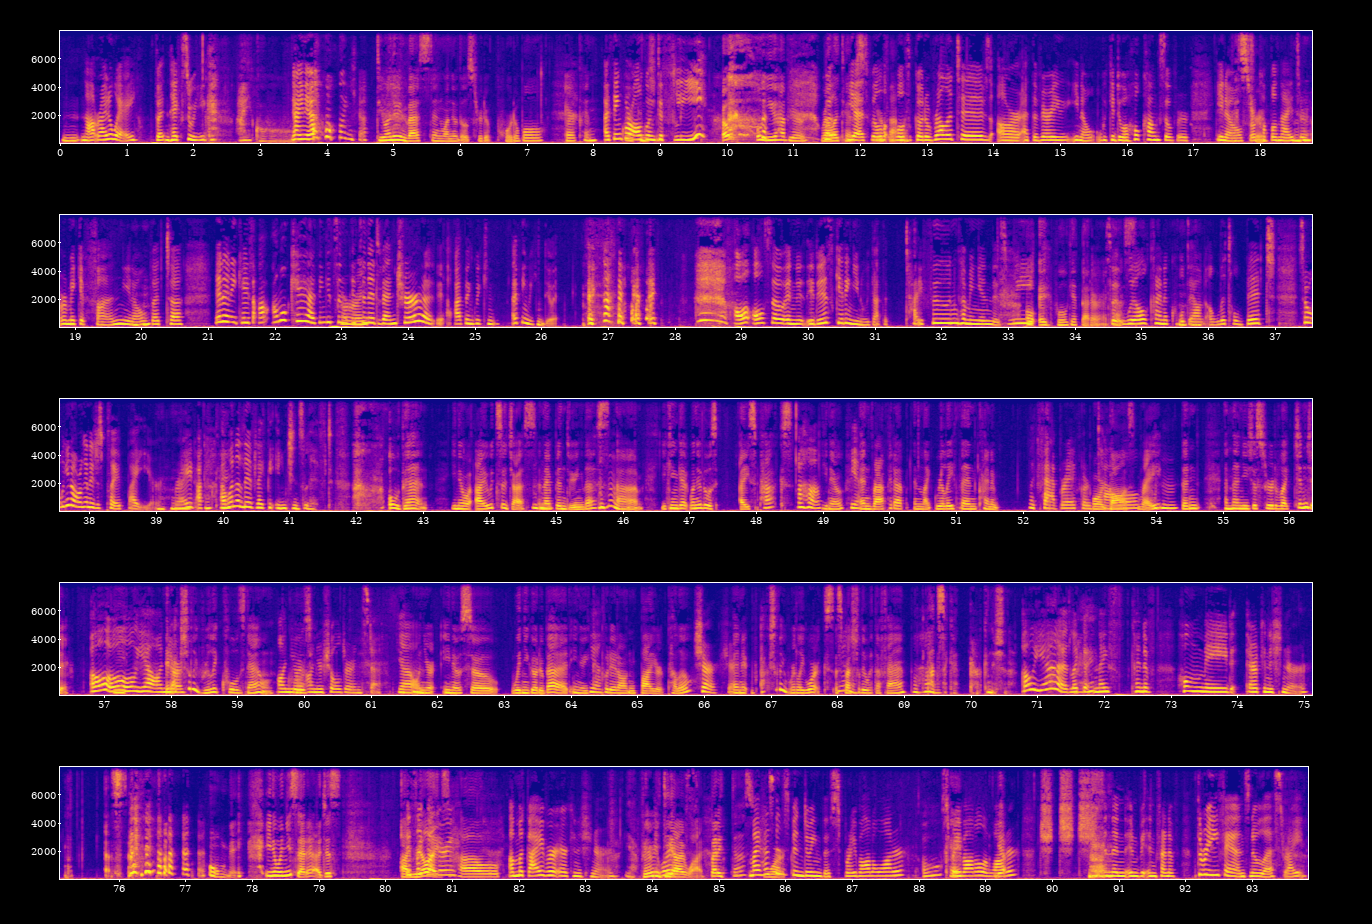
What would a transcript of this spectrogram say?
not right away, but next week. I go. I know. yeah. Do you want to invest in one of those sort of portable aircon? I think we're all going to flee. Oh, oh, you have your We'll- relatives. yes, we'll we'll go to relatives, or at the very, you know, we could do a hocance over, you know, That's for a true. Mm-hmm. couple nights, or, or make it fun, you know. But uh, in any case, I, I'm okay. I think it's an All it's an adventure. I, I think we can. I think we can do it. Also, and it, it is getting, you know, we got the typhoon coming in this week. Oh, it will get better. I So it will kind of cool Mm-hmm. down a little bit. So, you know, we're going to just play it by ear, Mm-hmm. right? I, I want to live like the ancients lived. Oh, then you know what I would suggest, Mm-hmm. and I've been doing this. Um, you can get one of those ice packs, Uh-huh. you know, Yeah. and wrap it up in like really thin kind of Like fabric or, or towel. gauze, right? Then and then you just sort of like ginger. Oh, oh, yeah, on It your actually really cools down. on your on your shoulder and stuff. Yeah, on your you know. So when you go to bed, you know, you Yeah. can put it on by your pillow. Sure, sure. And it actually really works, especially with a fan. Uh-huh. That's like an air conditioner. oh yeah, like a nice kind of homemade air conditioner. Yes. Homemade. You know, when you said it, I just I It's like very- how A MacGyver air conditioner. yeah, very DIY. But it does. My husband's work. been doing the spray bottle water. Oh, Spray bottle of water, and then in in front of three fans, no less, right?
